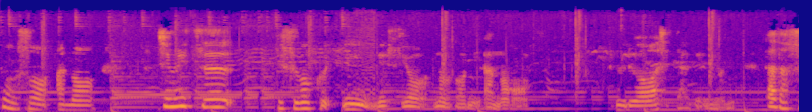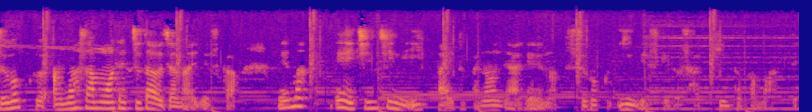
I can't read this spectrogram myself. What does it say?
そうそう、あの、蜂蜜ってすごくいいんですよ、喉に。あの、潤わせてあげるのに。ただすごく甘さも手伝うじゃないですか。で、まあ、ね、1日に1杯とか飲んであげるのってすごくいいんですけど、殺菌とかもあって。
